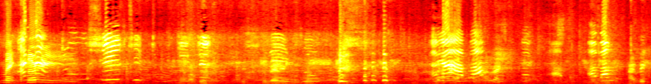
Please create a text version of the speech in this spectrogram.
McFlurry. Is very good. one. I like. I like.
